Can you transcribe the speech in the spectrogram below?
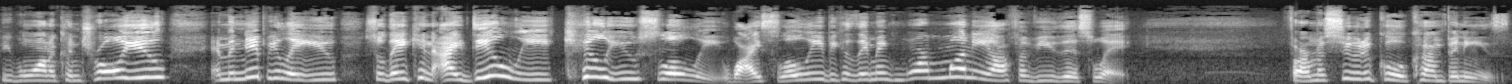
People want to control you and manipulate you so they can ideally kill you slowly. Why slowly? Because they make more money off of you this way. Pharmaceutical companies,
